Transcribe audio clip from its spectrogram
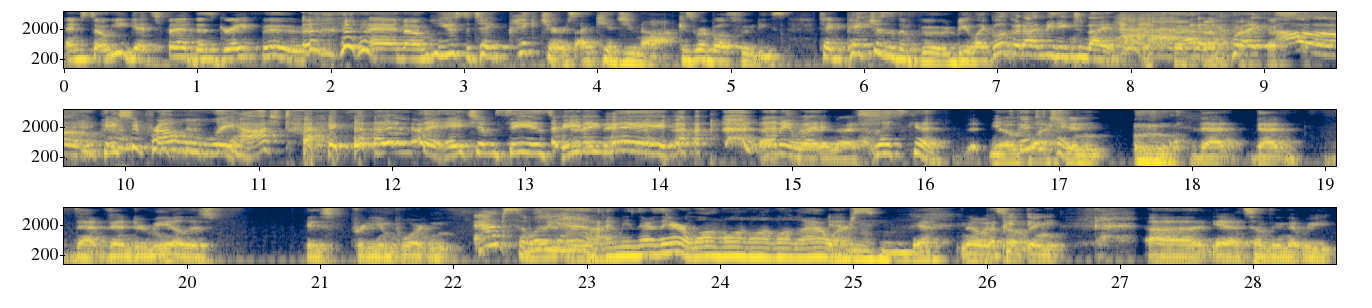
and so he gets fed this great food. and um, he used to take pictures. I kid you not, because we're both foodies. Take pictures of the food, be like, "Look what I'm eating tonight!" I'm like, "Oh." He should probably hashtag that and say HMC is feeding me. anyway, very nice. that's good. no good to take- question that that that vendor meal is is pretty important. Well, Absolutely. yeah. I mean, they're there long, long, long, long hours. Yeah, no, it's But pe- something. Uh, yeah, it's something that we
